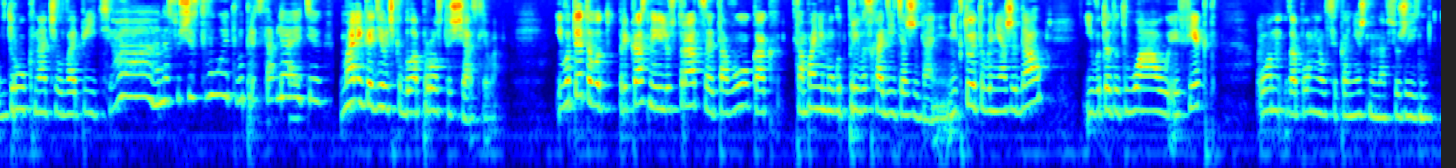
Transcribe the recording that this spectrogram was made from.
вдруг начал вопить, а, она существует, вы представляете? Маленькая девочка была просто счастлива. И вот это вот прекрасная иллюстрация того, как компании могут превосходить ожидания. Никто этого не ожидал, и вот этот вау-эффект, он запомнился, конечно, на всю жизнь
